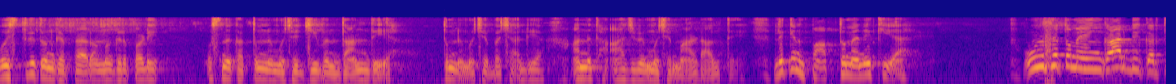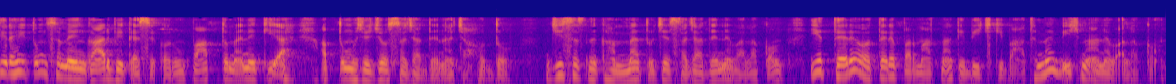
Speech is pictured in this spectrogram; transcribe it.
वो स्त्री तो उनके पैरों में गिर पड़ी। उसने कहा, तुमने मुझे जीवन दान दिया। तुमने मुझे बचा लिया। अन्यथा आज वे मुझे मार डालते। लेकिन पाप तो मैंने किया है। उनसे तो मैं इंकार भी करती रही। तुमसे मैं इंकार भी कैसे करूँ? पाप तो मैंने किया है। अब तुम मुझे जो सजा देना चाहो दो। जीसस ने कहा, मैं तुझे सजा देने वाला कौन? ये तेरे और तेरे परमात्मा के बीच की बात है। मैं बीच में आने वाला कौन?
